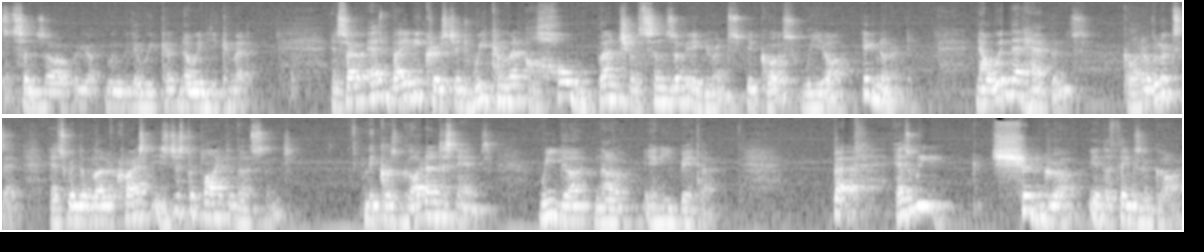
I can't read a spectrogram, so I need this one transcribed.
sins that we knowingly commit. And so, as baby Christians, we commit a whole bunch of sins of ignorance because we are ignorant. Now, when that happens, God overlooks that. That's when the blood of Christ is just applied to those sins. Because God understands we don't know any better. But as we should grow in the things of God,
